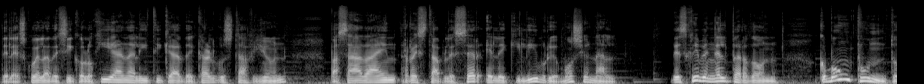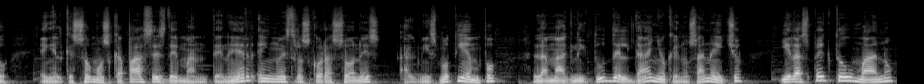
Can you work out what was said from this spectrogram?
de la Escuela de Psicología Analítica de Carl Gustav Jung, basada en restablecer el equilibrio emocional, describen el perdón como un punto en el que somos capaces de mantener en nuestros corazones, al mismo tiempo, la magnitud del daño que nos han hecho y el aspecto humano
